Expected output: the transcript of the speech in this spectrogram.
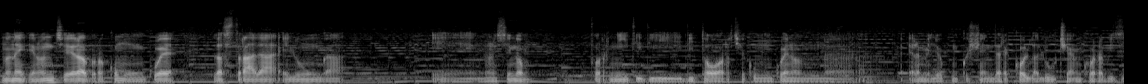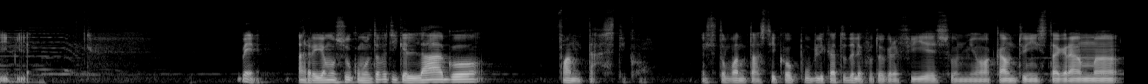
non è che non c'era, però comunque la strada è lunga e non essendo forniti di, di torce comunque non, eh, era meglio comunque scendere con la luce ancora visibile. Bene, arriviamo su con molta fatica, il lago fantastico è stato fantastico. Ho pubblicato delle fotografie sul mio account Instagram,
